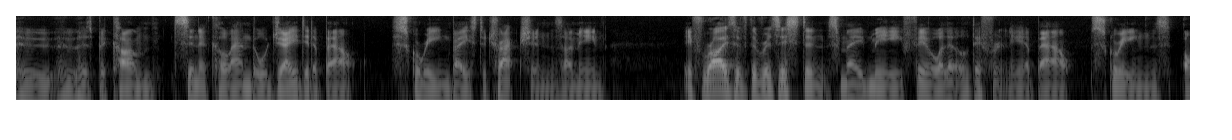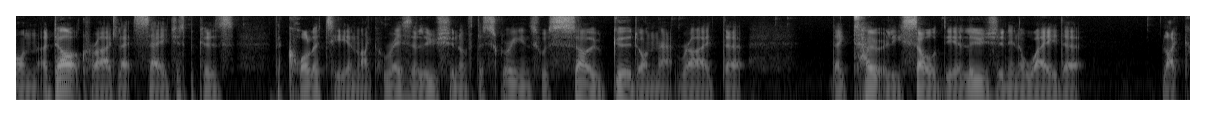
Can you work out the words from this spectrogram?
who who has become cynical and or jaded about screen based attractions, I mean, if Rise of the Resistance made me feel a little differently about screens on a dark ride, let's say, just because the quality and like resolution of the screens was so good on that ride that they totally sold the illusion in a way that like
